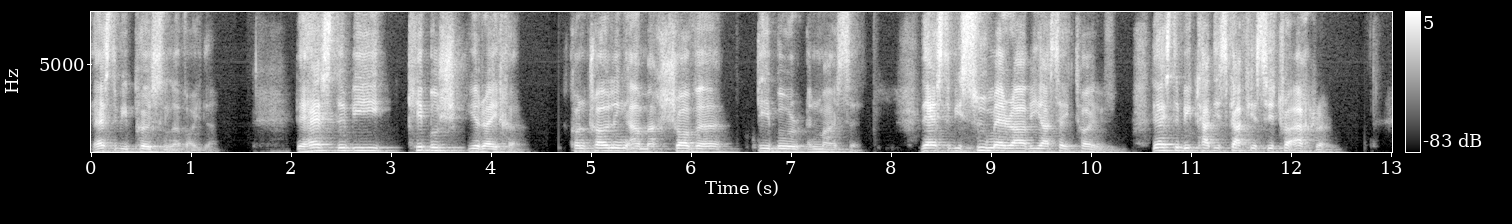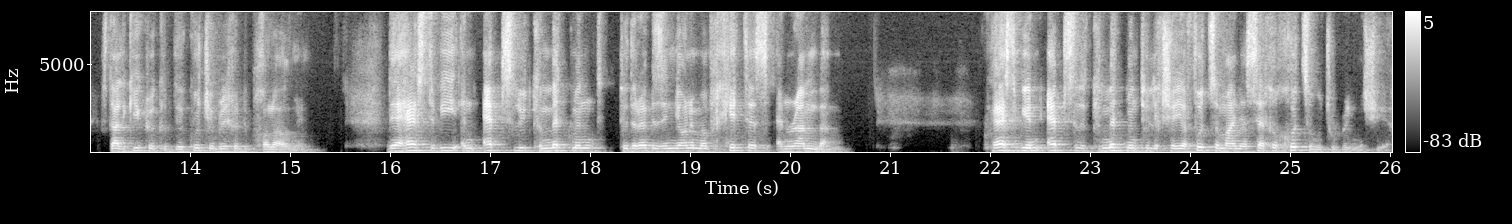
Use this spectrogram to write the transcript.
there has to be personal avodah. There has to be kibush yirecha, controlling our machshava, dibur, and maisa. There has to be sume ravi yasei tov. There has to be kadiskafia sitra achra. There has to be an absolute commitment to the Rebbe's inyonim of Chittis and Rambam. There has to be an absolute commitment to Lichshaya Futza Maina Secha Chutza, which will bring Mashiach.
